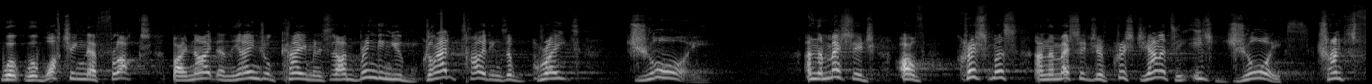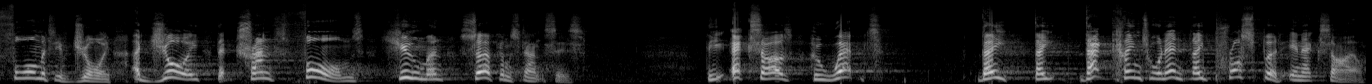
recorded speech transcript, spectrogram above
were, were watching their flocks by night, and the angel came and he said, I'm bringing you glad tidings of great joy. And the message of Christmas and the message of Christianity is joy, transformative joy, a joy that transforms human circumstances. The exiles who wept, they, they, that came to an end. They prospered in exile.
